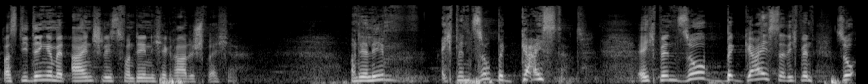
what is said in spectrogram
was die Dinge mit einschließt, von denen ich hier gerade spreche. Und ihr Lieben, ich bin so begeistert. Ich bin so begeistert, ich bin so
